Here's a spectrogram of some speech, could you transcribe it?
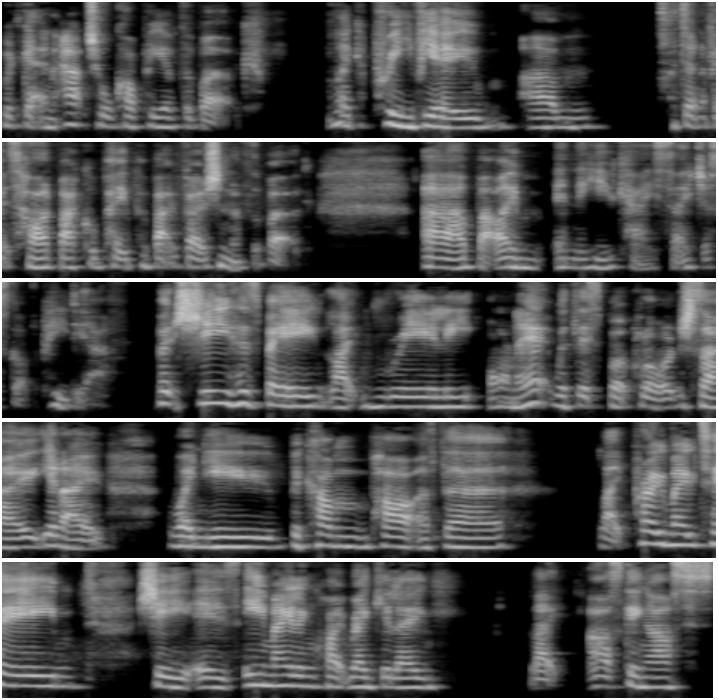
would get an actual copy of the book, like a preview. Um, I don't know if it's hardback or paperback version of the book, uh, but I'm in the UK, so I just got the PDF but she has been like really on it with this book launch. So, you know, when you become part of the like promo team. She is emailing quite regularly, like asking us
